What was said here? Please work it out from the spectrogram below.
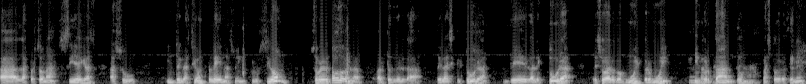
a las personas ciegas a su integración plena, su inclusión, sobre todo en la parte de la, de la escritura, de la lectura eso es algo muy, pero muy importante, pastora. Tenemos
